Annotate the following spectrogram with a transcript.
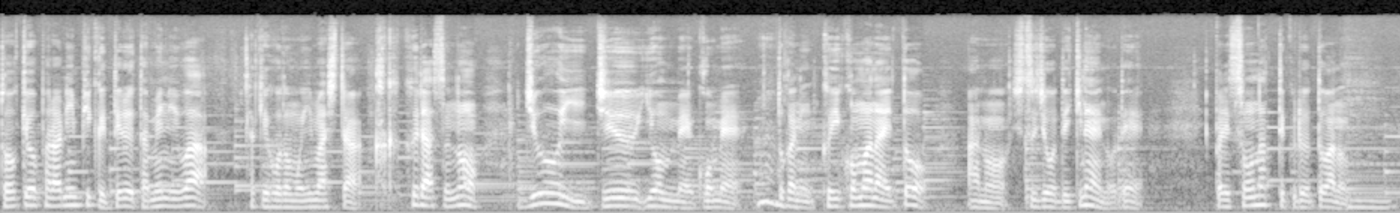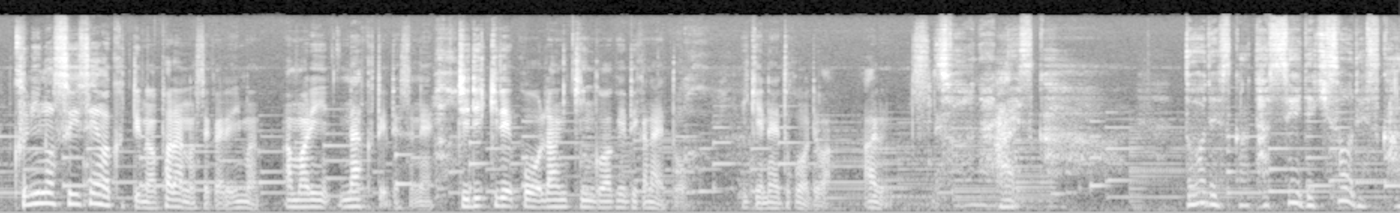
東京パラリンピックに出るためには先ほども言いました各クラスの上位14名5名とかに食い込まないと、あの出場できないのでぱりそうなってくるとあの、国の推薦枠っていうのはパラの世界で今あまりなくてですね自力でこうランキングを上げていかないといけないところではあるんですね。そうなんですか、どうですか？達成できそうですか？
